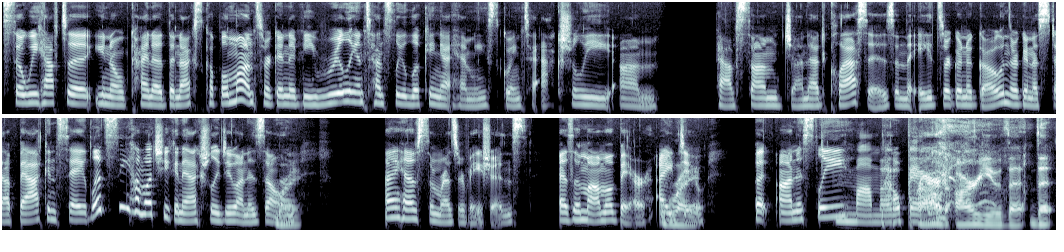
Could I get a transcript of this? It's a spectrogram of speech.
So we have to, you know, kind of the next couple months are going to be really intensely looking at him. He's going to actually um, have some gen ed classes, and the aides are going to go and they're going to step back and say, "Let's see how much he can actually do on his own." Right. I have some reservations as a mama bear. I Right. do. But honestly, Mama How bear. proud are you that that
